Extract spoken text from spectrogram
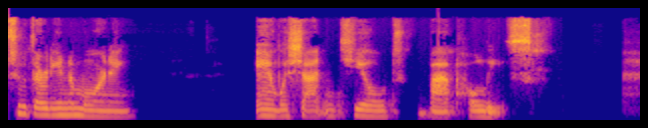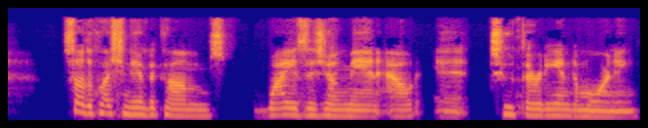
2.30 in the morning and was shot and killed by police. So the question then becomes, why is this young man out at 2.30 in the morning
